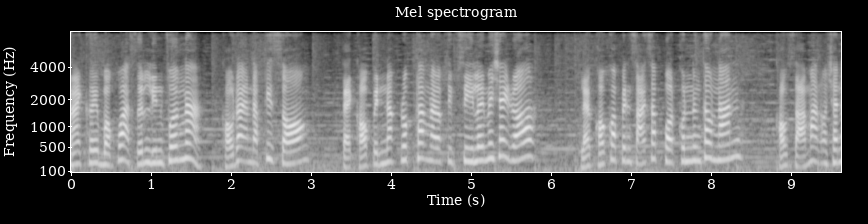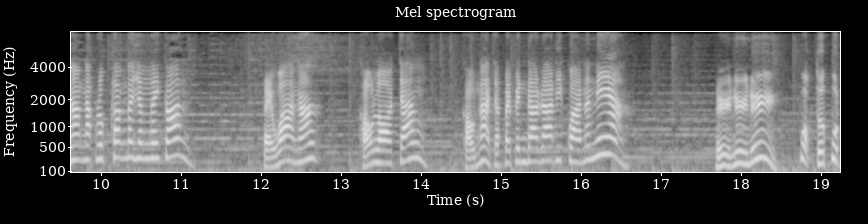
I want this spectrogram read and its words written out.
นายเคยบอกว่าเซินลินเฟิงน่ะเขาได้อันดับที่สองแต่เขาเป็นนักรบทั้งระดับ 14 เลยไม่ใช่เหรอ แล้วเขาก็เป็นสายซัพพอร์ตคนหนึ่งเท่านั้น เขาสามารถเอาชนะนักรบคลั่งได้ยังไงกัน แต่ว่านะ เขาหล่อจัง เขาน่าจะไปเป็นดาราดีกว่านะเนี่ย นี่นี่นี่ พวกเธอพูด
